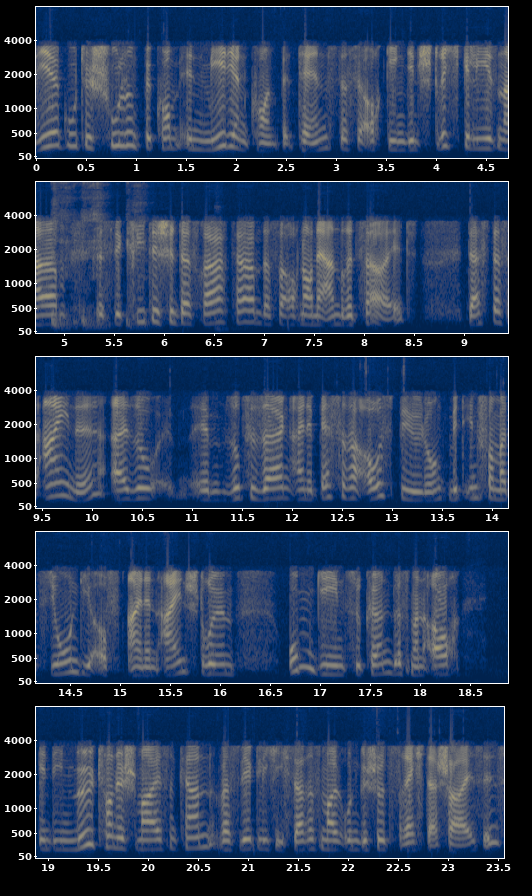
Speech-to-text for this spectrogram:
sehr gute Schulung bekommen in Medienkompetenz, dass wir auch gegen den Strich gelesen haben, dass wir kritisch hinterfragt haben. Das war auch noch eine andere Zeit. Dass das eine, also ähm, sozusagen eine bessere Ausbildung mit Informationen, die auf einen einströmen, umgehen zu können, dass man auch in die Mülltonne schmeißen kann, was wirklich, ich sage es mal ungeschützt, rechter Scheiß ist.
